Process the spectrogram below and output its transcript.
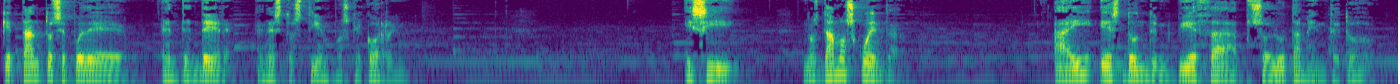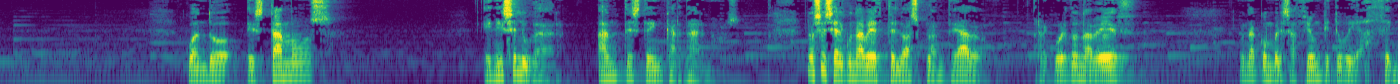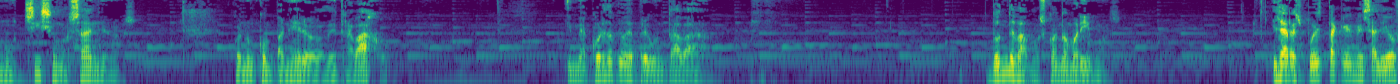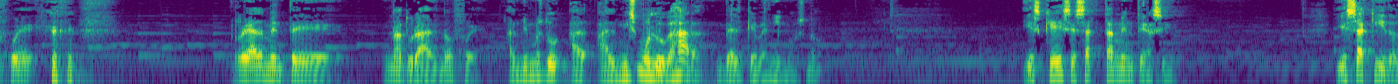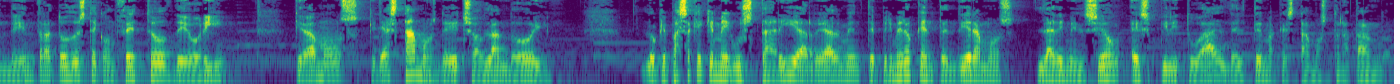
que tanto se puede entender en estos tiempos que corren. Y si nos damos cuenta, ahí es donde empieza absolutamente todo. Cuando estamos en ese lugar antes de encarnarnos. No sé si alguna vez te lo has planteado. Recuerdo una vez una conversación que tuve hace muchísimos años con un compañero de trabajo. Y me acuerdo que me preguntaba, ¿dónde vamos cuando morimos? Y la respuesta que me salió fue realmente natural, ¿no? Fue al mismo, al, mismo lugar del que venimos, ¿no? Y es que es exactamente así. Y es aquí donde entra todo este concepto de Ori que vamos, que ya estamos de hecho hablando hoy. Lo que pasa que, que me gustaría realmente primero que entendiéramos la dimensión espiritual del tema que estamos tratando.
